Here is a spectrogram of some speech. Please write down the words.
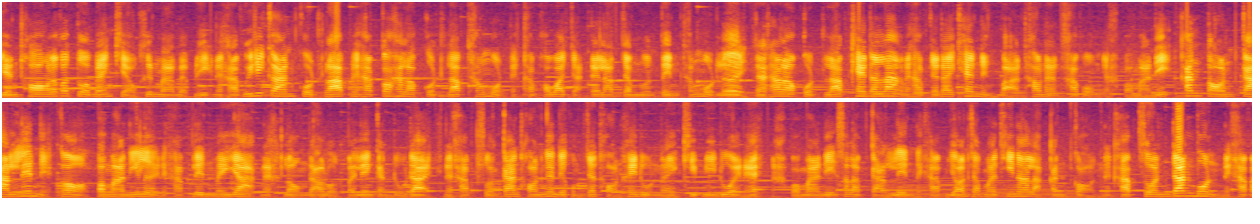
เหรียญทองแล้วก็ตัวแบงค์เขียวขึ้นมาแบบนี้นะครับ วิธีการกดรับนะครับ ก็ให้เรากดรับทั้งหมดนะครับ เพราะว่าจะได้รับจำนวนเต็มทั้งหมดเลย แต่ถ้าเรากดรับแค่ด้านล่างนะครับ จะได้แค่ 1 บาทเท่านั้นครับผมอะประมาณนี้ขั้นตอนการเล่นเนี่ยก็ประมาณนี้เลยนะครับ เล่นไม่ยากนะลองดาวน์โหลดไปเล่นกันดูได้นะครับ ส่วนการถอนเงินเดี๋ยวผมจะถอนให้ดูในคลิปนี้ด้วยนะอะประมาณนี้สำหรับการเล่นนะครับ ย้อนกลับมาที่หน้าหลักกันก่อนนะครับส่วนด้านบนนะครับ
